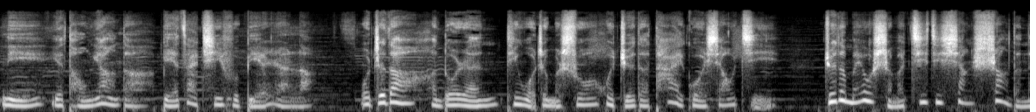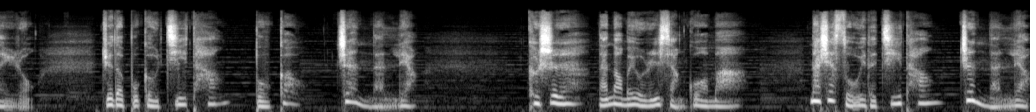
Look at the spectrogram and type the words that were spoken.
你也同样的别再欺负别人了。我知道很多人听我这么说会觉得太过消极，觉得没有什么积极向上的内容，觉得不够鸡汤，不够正能量。可是，难道没有人想过吗？那些所谓的鸡汤、正能量，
